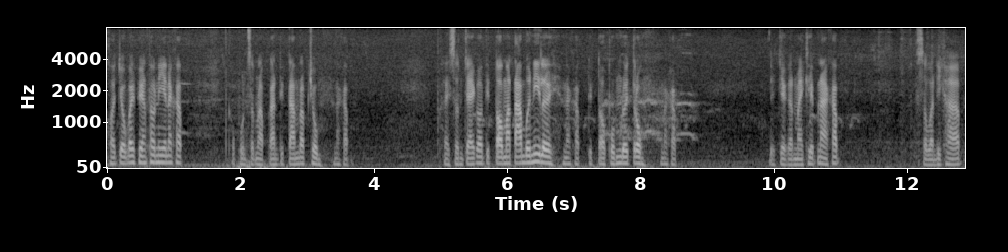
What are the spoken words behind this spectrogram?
ขอจบไว้เพียงเท่านี้นะครับ ขอบคุณสำหรับการติดตามรับชมนะครับ ใครสนใจก็ติดต่อมาตามเบอร์นี้เลยนะครับ ติดต่อผมโดยตรงนะครับ เดี๋ยวเจอกันใหม่คลิปหน้าครับ สวัสดีครับ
